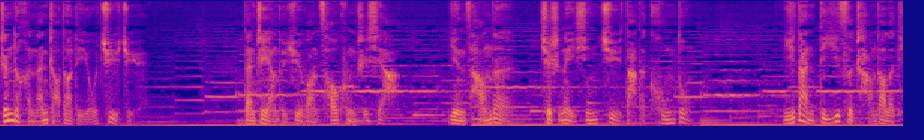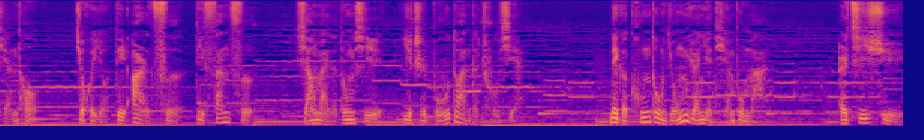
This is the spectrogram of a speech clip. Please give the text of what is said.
真的很难找到理由拒绝。但这样的欲望操控之下，隐藏的却是内心巨大的空洞。一旦第一次尝到了甜头，就会有第二次、第三次，想买的东西一直不断的出现，那个空洞永远也填不满，而积蓄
